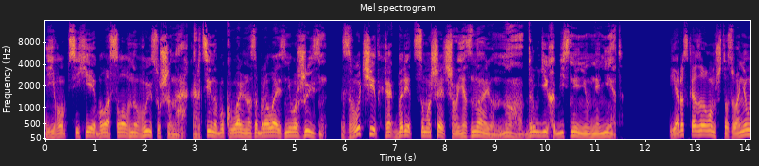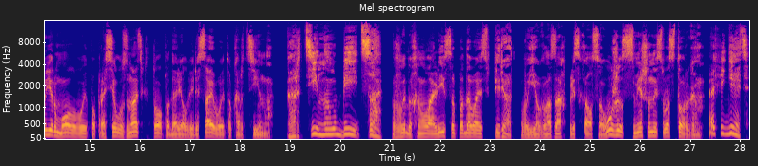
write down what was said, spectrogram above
Его психия была словно высушена, картина буквально забрала из него жизнь. Звучит как бред сумасшедшего, я знаю, но других объяснений у меня нет. Я рассказал им, что звонил Ермолову и попросил узнать, кто подарил Вересаеву эту картину. «Картина-убийца!» — выдохнула Алиса, подаваясь вперед. В ее глазах плескался ужас, смешанный с восторгом. «Офигеть!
